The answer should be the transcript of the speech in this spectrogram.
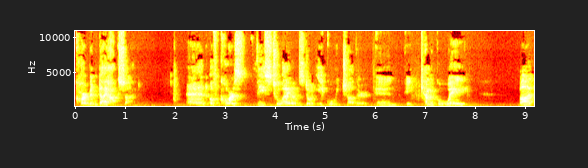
carbon dioxide. And of course, these two items don't equal each other in a chemical way, but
